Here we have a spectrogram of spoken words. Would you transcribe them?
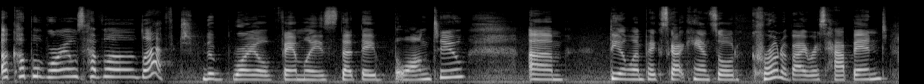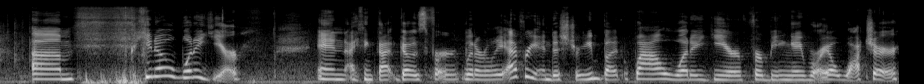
a couple royals have uh, left the royal families that they belong to. Um, the Olympics got canceled, coronavirus happened. Um, you know, what a year. And I think that goes for literally every industry, but wow, what a year for being a royal watcher.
